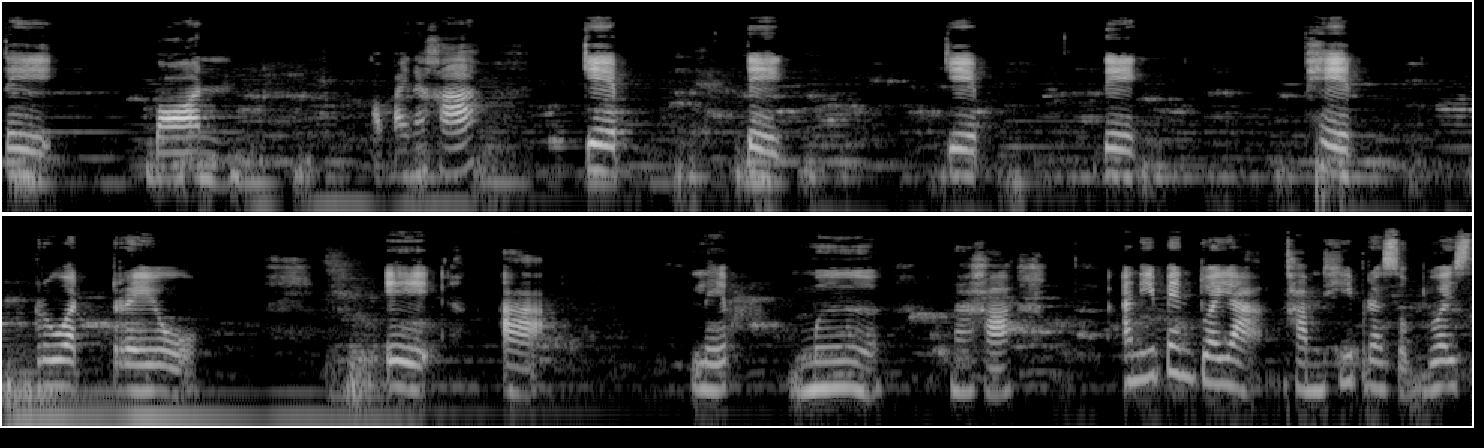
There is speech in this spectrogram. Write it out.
เตะบอล ต่อไปนะคะ เก็บ เด็ก เก็บ เด็ก เผ็ด รวดเร็ว เอะอะเล็บ มือ นะคะ อันนี้เป็นตัวอย่างคำที่ประสมด้วยส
